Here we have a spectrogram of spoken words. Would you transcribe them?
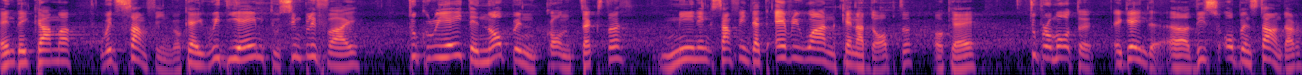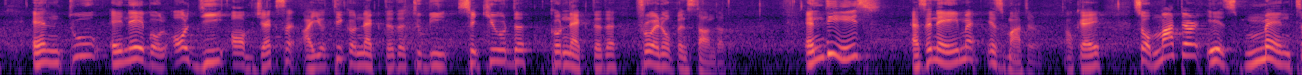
and they come uh, with something, okay? With the aim to simplify, to create an open context, meaning something that everyone can adopt, okay? To promote, again, uh, this open standard and to enable all the objects, IoT connected, to be secured, connected through an open standard. And this, as a name, is Matter, okay? So Matter is meant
